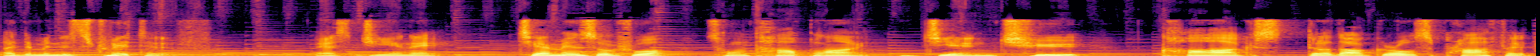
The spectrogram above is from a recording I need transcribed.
administrative，SGNA。前面所说从 top line 减去 COGS 得到 gross profit。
